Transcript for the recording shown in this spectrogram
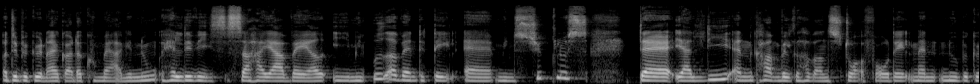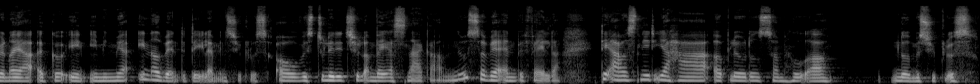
Og det begynder jeg godt at kunne mærke nu. Heldigvis så har jeg været i min udadvendte del af min cyklus, da jeg lige ankom, hvilket har været en stor fordel, men nu begynder jeg at gå ind i min mere indadvendte del af min cyklus. Og hvis du er lidt i tvivl om, hvad jeg snakker om nu, så vil jeg anbefale dig det afsnit, jeg har uploadet, som hedder noget med cyklus.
